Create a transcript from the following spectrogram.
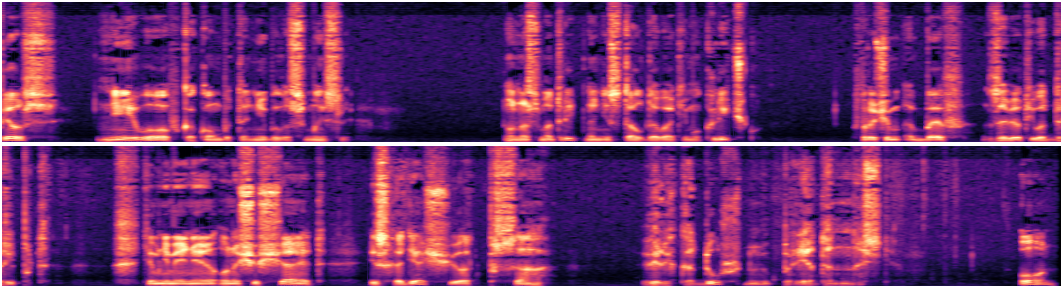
Пес не его в каком бы то ни было смысле. Он осмотрительно не стал давать ему кличку. Впрочем, Беф зовет его Дрипт. Тем не менее, он ощущает исходящую от пса великодушную преданность. Он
